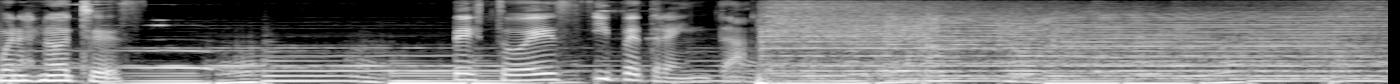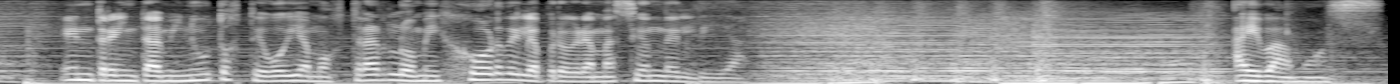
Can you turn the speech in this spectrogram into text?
Buenas noches. Esto es IP30. En 30 minutos te voy a mostrar lo mejor de la programación del día. Ahí vamos.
